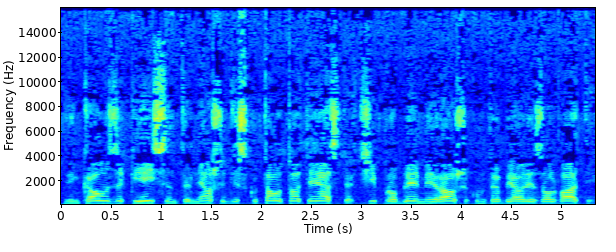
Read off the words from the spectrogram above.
din cauza că ei se întâlneau și discutau toate astea, ce probleme erau și cum trebuiau rezolvate.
